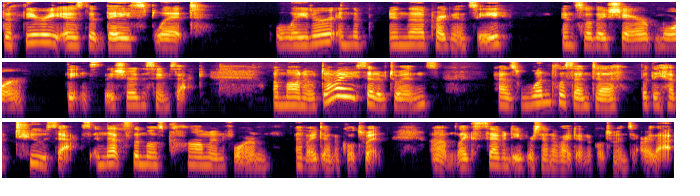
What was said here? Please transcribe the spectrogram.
The theory is that they split later in the in the pregnancy and so they share more things. They share the same sac. A mono di set of twins has one placenta, but they have two sacs, and that's the most common form of identical twin. Um, like 70% of identical twins are that.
